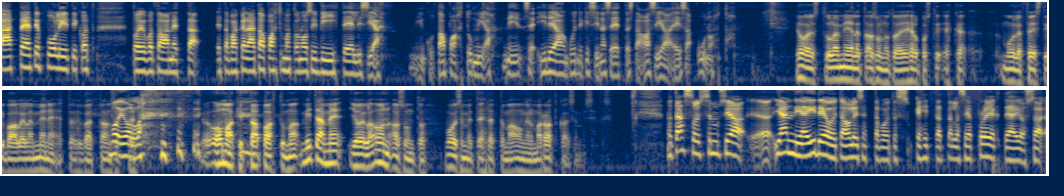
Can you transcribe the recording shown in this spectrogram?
päättäjät ja poliitikot toivotaan, että, että vaikka nämä tapahtumat on osin viihteellisiä niin kuin tapahtumia, niin se idea on kuitenkin siinä se, että sitä asiaa ei saa unohtaa. Joo, ja tulee mieleen, että asunnoton ei helposti ehkä muille festivaaleille mene, että hyvä, että on Voi olla. omakin tapahtuma. Mitä me, joilla on asunto, voisimme tehdä tämän ongelman ratkaisemiseksi? No tässä olisi semmoisia jänniä ideoita olisi, että voitaisiin kehittää tällaisia projekteja, joissa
